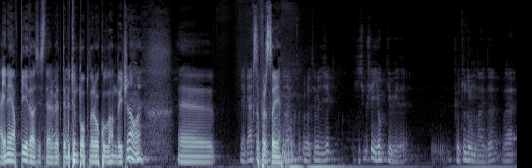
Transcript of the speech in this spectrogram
Ya yine yaptı 7 asist elbette. Bütün topları o kullandığı için ama e, Ya Sıfır sayı. Üretebilecek hiçbir şey yok gibiydi. Kötü durumdaydı ve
